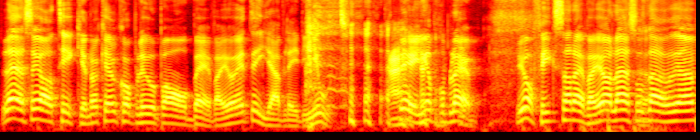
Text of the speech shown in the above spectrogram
Läser jag artikeln då kan jag koppla ihop A och B. Va? Jag är inte en jävla idiot. det är inga problem. Jag fixar det. Va? Jag läser där. ja,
